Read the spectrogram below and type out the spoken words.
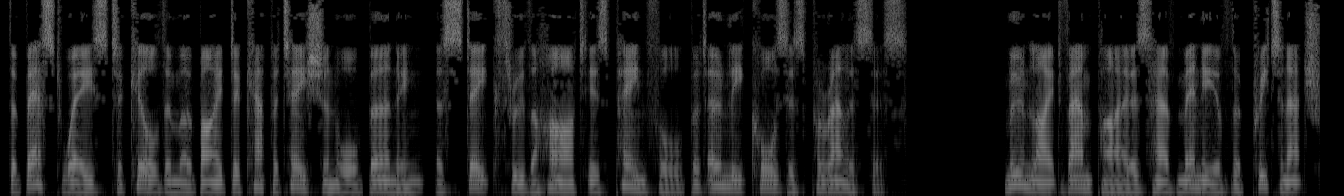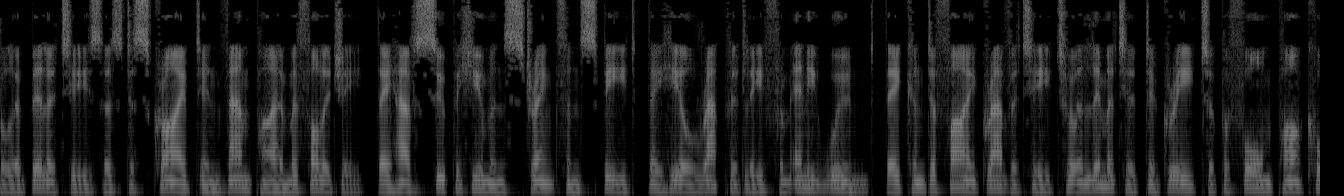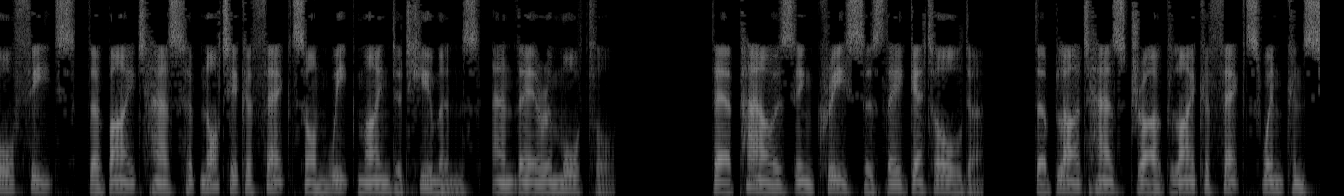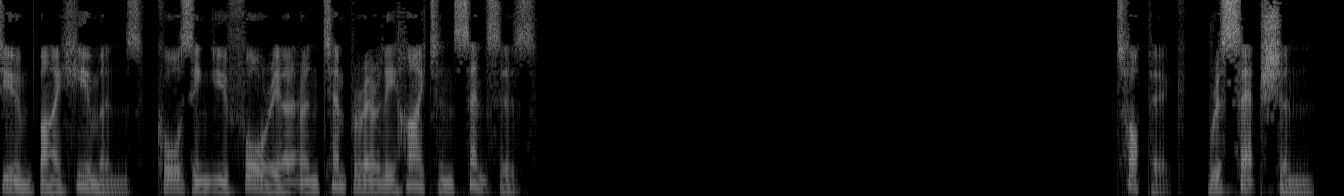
The best ways to kill them are by decapitation or burning. A stake through the heart is painful but only causes paralysis. Moonlight vampires have many of the preternatural abilities as described in vampire mythology, they have superhuman strength and speed, they heal rapidly from any wound, they can defy gravity to a limited degree to perform parkour feats, their bite has hypnotic effects on weak-minded humans, and they are immortal. Their powers increase as they get older. The blood has drug-like effects when consumed by humans, causing euphoria and temporarily heightened senses. Reception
